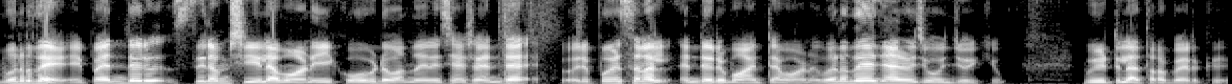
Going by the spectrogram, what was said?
വെറുതെ ഇപ്പോൾ എന്റെ ഒരു സ്ഥിരം ശീലമാണ് ഈ കോവിഡ് വന്നതിന് ശേഷം എന്റെ ഒരു പേഴ്സണൽ എന്റെ ഒരു മാറ്റമാണ്. വെറുതെ ഞാനൊരു ചോദ്യം ചോദിക്കും. വീട്ടിൽ എത്ര പേർക്ക്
